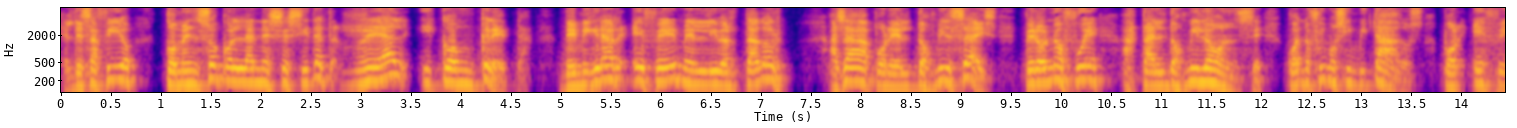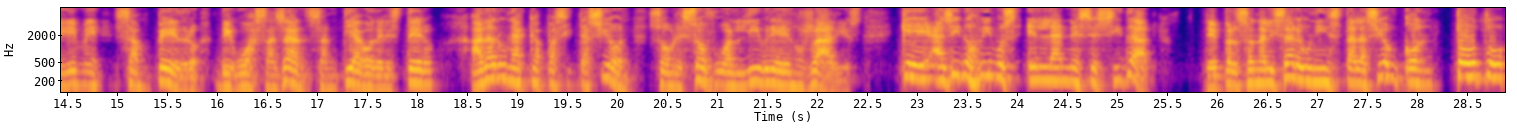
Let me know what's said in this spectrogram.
El desafío comenzó con la necesidad real y concreta de emigrar FM en Libertador allá por el 2006, pero no fue hasta el 2011, cuando fuimos invitados por FM San Pedro de Guasayán, Santiago del Estero, a dar una capacitación sobre software libre en radios, que allí nos vimos en la necesidad de personalizar una instalación con todo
